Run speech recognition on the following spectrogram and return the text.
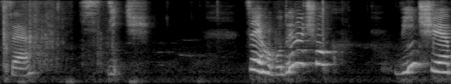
це Стіч. Це його будиночок. Він ще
